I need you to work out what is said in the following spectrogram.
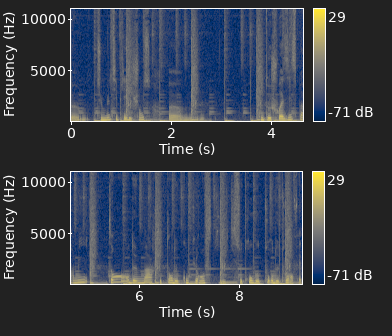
euh, multiplies les chances euh, qu'on te choisisse parmi tant de marques et tant de concurrence qui, se trouvent autour de toi en fait.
